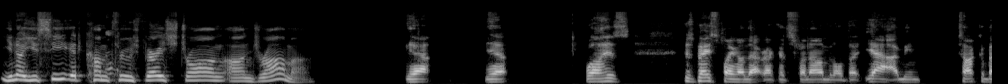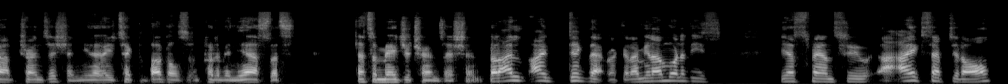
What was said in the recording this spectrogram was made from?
You know, you see it come through very strong on drama. Yeah, yeah. Well, his his bass playing on that record's phenomenal. But yeah, I mean, talk about transition. You know, you take the Buggles and put them in Yes, that's that's a major transition. But I I dig that record. I mean, I'm one of these Yes fans who I accept it all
